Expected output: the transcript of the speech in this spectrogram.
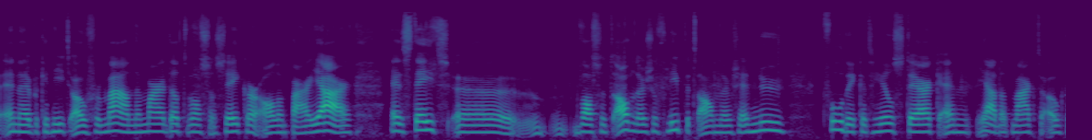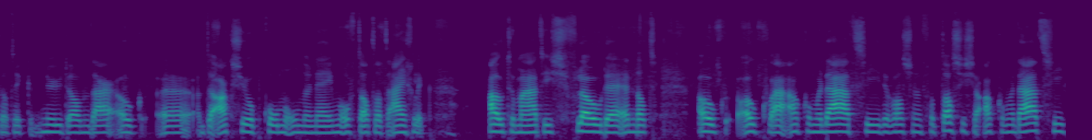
en dan heb ik het niet over maanden, maar dat was zeker al een paar jaar. En steeds was het anders of liep het anders. En nu voelde ik het heel sterk. En ja, dat maakte ook dat ik nu dan daar ook uh, de actie op kon ondernemen. Of dat dat eigenlijk automatisch flowde. En dat ook, ook qua accommodatie. Er was een fantastische accommodatie.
